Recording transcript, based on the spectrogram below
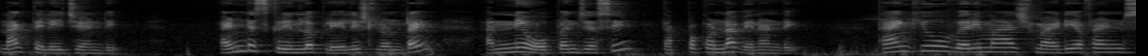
నాకు తెలియచేయండి. అండ్ స్క్రీన్లో ప్లేలిస్టులు ఉంటాయి. అన్నీ ఓపెన్ చేసి తప్పకుండా వినండి. Thank you very much my dear friends.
